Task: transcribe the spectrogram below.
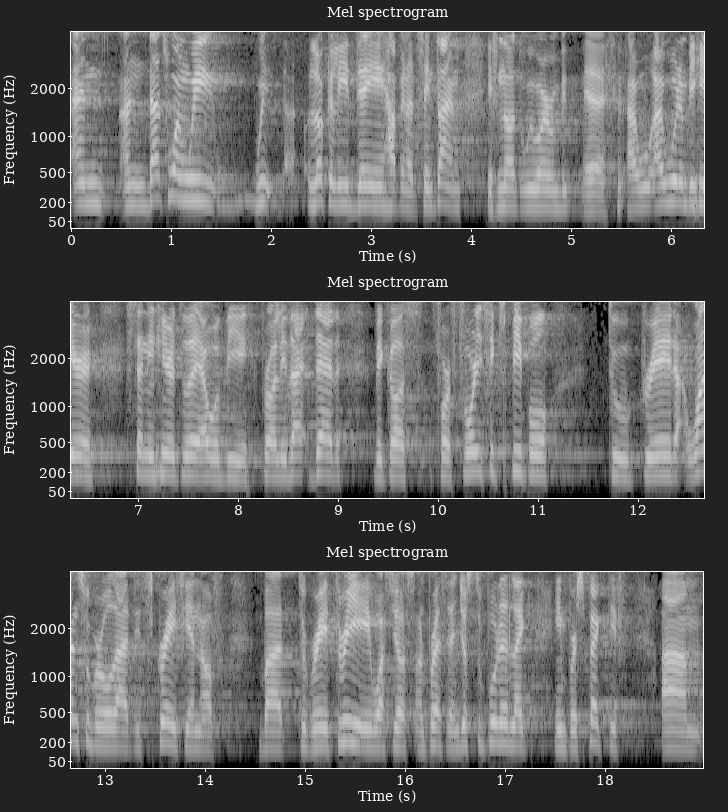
And, and that's when we, we luckily they happened at the same time. If not, we weren't. Uh, I w- I wouldn't be here, standing here today. I would be probably dead because for 46 people to create one Super Bowl ad, is crazy enough. But to create three, it was just unprecedented. Just to put it like in perspective, um,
